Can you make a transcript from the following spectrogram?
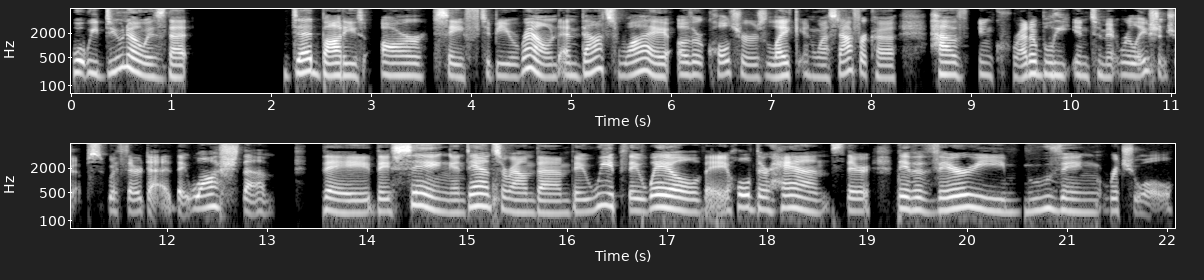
what we do know is that dead bodies are safe to be around. And that's why other cultures, like in West Africa, have incredibly intimate relationships with their dead. They wash them. They, they sing and dance around them. They weep, they wail, they hold their hands. They're, they have a very moving ritual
